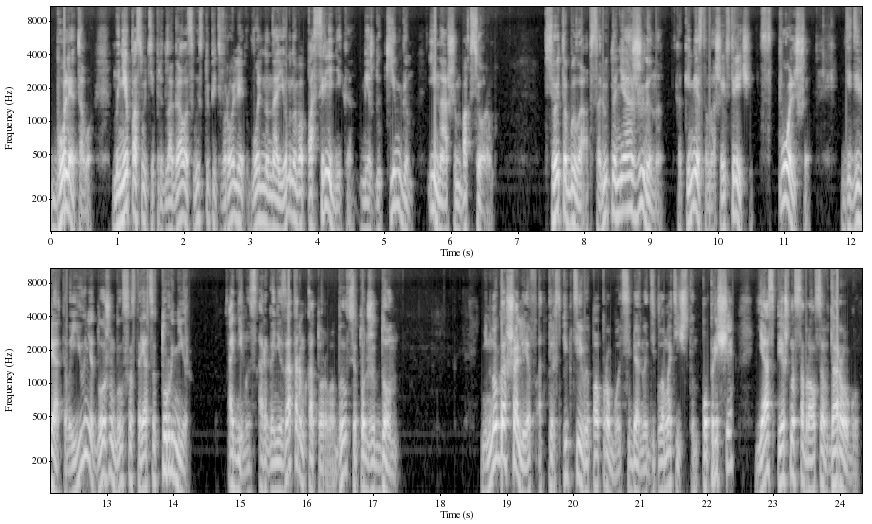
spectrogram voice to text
Более того, мне по сути предлагалось выступить в роли вольно-наемного посредника между Кингом и нашим боксером. Все это было абсолютно неожиданно, как и место нашей встречи, в Польше, где 9 июня должен был состояться турнир, одним из организаторов которого был все тот же Дон. Немного ошалев от перспективы попробовать себя на дипломатическом поприще, я спешно собрался в дорогу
